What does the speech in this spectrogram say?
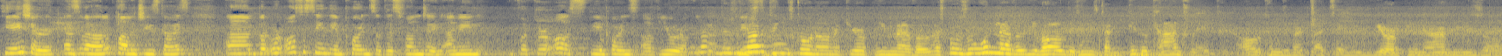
theatre as well. Apologies, guys. Um, but we're also seeing the importance of this funding. I mean, but for us, the importance of Europe. There's a lot of things going on at European level. I suppose at one level you've all the things that people can't relate to. All the things about, let's say, European armies or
